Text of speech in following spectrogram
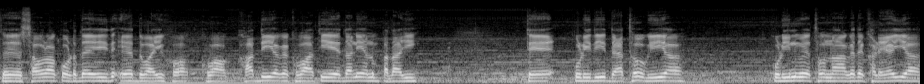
ਤੇ ਸਹੁਰਾ ਕੁੱਟਦੇ ਸੀ ਇਹ ਦਵਾਈ ਖਵਾ ਖਾਧੀ ਆ ਕਿ ਖਵਾਤੀ ਇਹਦਾ ਨਹੀਂ ਇਹਨੂੰ ਪਤਾ ਜੀ। ਤੇ ਕੁੜੀ ਦੀ ਡੈਥ ਹੋ ਗਈ ਆ। ਕੁੜੀ ਨੂੰ ਇੱਥੋਂ ਨਾ ਕਿਤੇ ਖੜਿਆ ਹੀ ਆ।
